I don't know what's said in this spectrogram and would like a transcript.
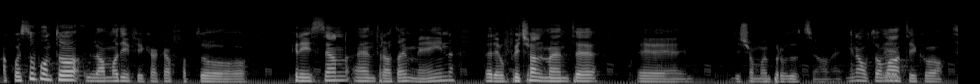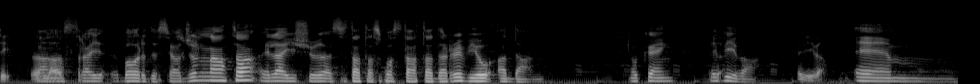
A questo punto la modifica che ha fatto Christian è entrata in main ed è ufficialmente eh, diciamo in produzione. In automatico Sì, tra la nostra board si è aggiornata e la issue è stata spostata dal review a done. Ok? Evviva! Evviva. Ehm,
